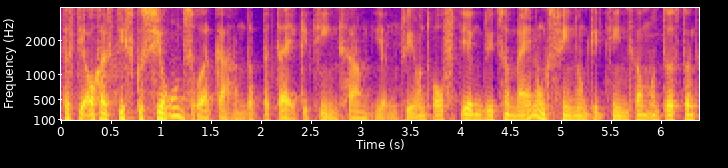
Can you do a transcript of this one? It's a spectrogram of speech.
dass die auch als Diskussionsorgan der Partei gedient haben irgendwie und oft irgendwie zur Meinungsfindung gedient haben. Und das dann,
